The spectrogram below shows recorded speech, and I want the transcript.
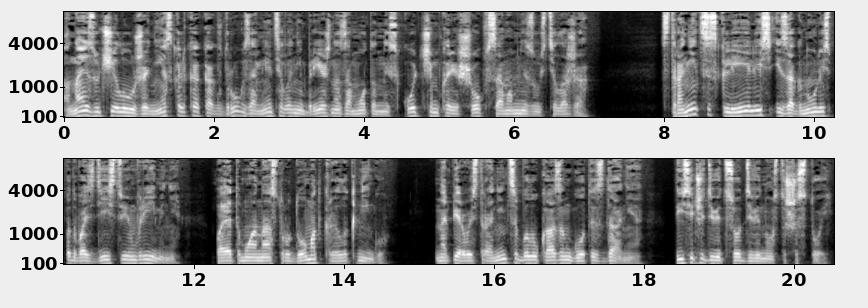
Она изучила уже несколько, как вдруг заметила небрежно замотанный скотчем корешок в самом низу стеллажа. Страницы склеились и загнулись под воздействием времени, поэтому она с трудом открыла книгу. На первой странице был указан год издания — 1996.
